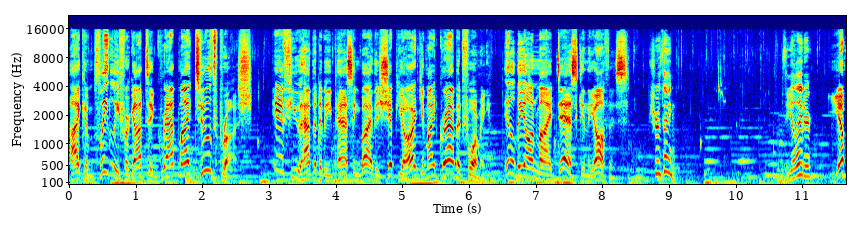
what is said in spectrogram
I completely forgot to grab my toothbrush. If you happen to be passing by the shipyard, you might grab it for me. It'll be on my desk in the office. Sure thing. See you later. Yep.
